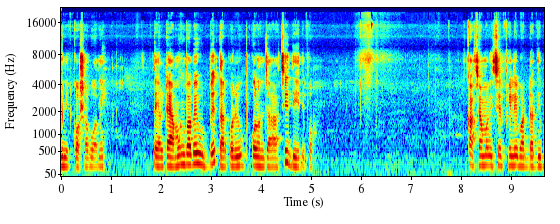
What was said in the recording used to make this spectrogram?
মিনিট কষাবো আমি। তেলটা এমনভাবে উঠবে, তারপরে উপকরণ যা আছে দিয়ে দিব। কাঁচামরিচের ফেলে বাড্ডা দিব।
